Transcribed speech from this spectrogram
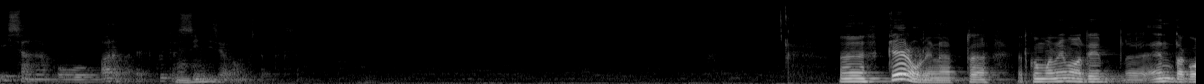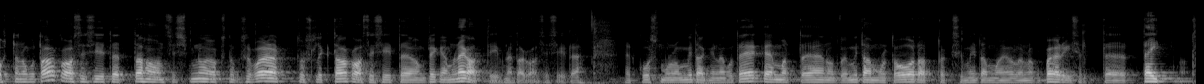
mis sa nagu arvad, et kuidas mm -hmm. sind iseloomustab? Äh, keeruline, et, et kui ma niimoodi äh, enda kohta nagu tagasisidet tahan, siis minu jaoks nagu see väärtuslik tagasiside on pigem negatiivne tagasiside. et kus mul on midagi nagu tegemata jäänud või mida mult oodatakse, mida ma ei ole nagu päriselt äh, täitnud.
